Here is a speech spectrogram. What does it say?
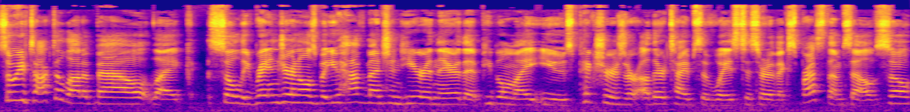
So we've talked a lot about like solely written journals, but you have mentioned here and there that people might use pictures or other types of ways to sort of express themselves. So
